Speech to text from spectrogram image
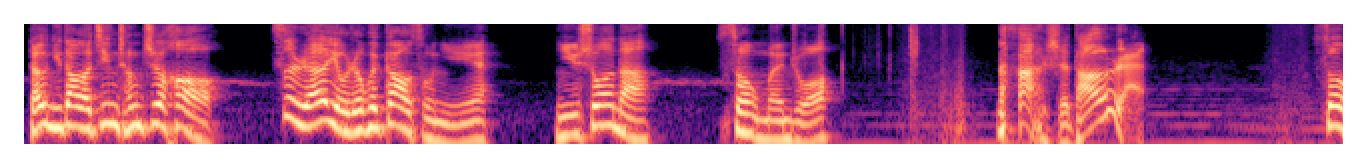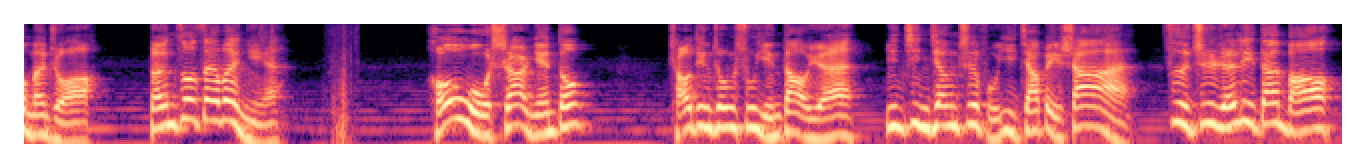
等你到了京城之后，自然有人会告诉你，你说呢，宋门主？那是当然。宋门主，本座再问你：洪武十二年冬，朝廷中书尹道元因晋江知府一家被杀案，自知人力单薄，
